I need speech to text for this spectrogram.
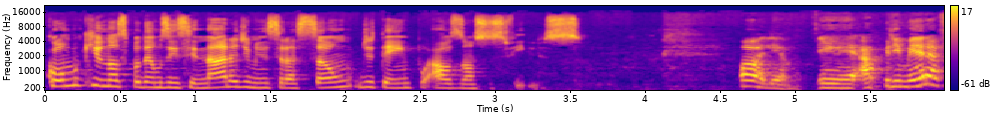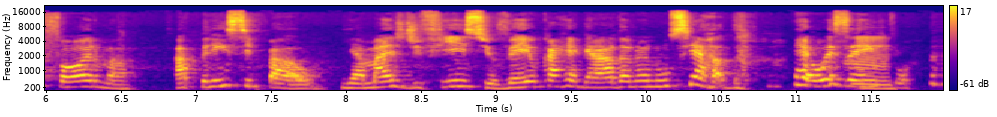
como que nós podemos ensinar a administração de tempo aos nossos filhos? Olha, é, a primeira forma a principal e a mais difícil veio carregada no enunciado. É o exemplo. Hum.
